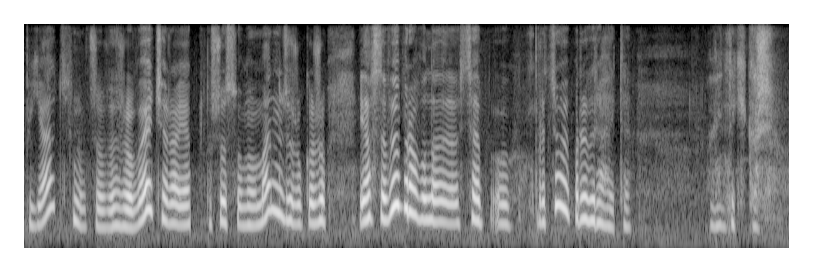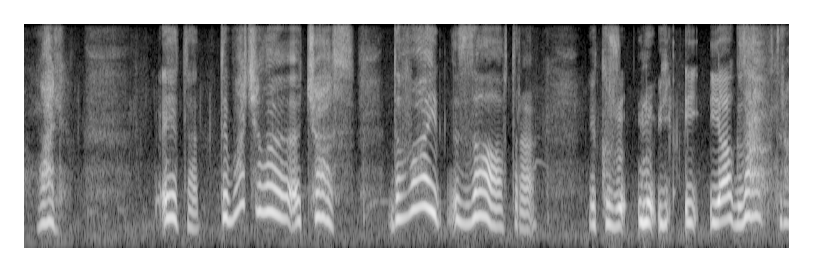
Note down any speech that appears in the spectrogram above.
5, ну це вже вечора. Я пишу своєму менеджеру, кажу, я все виправила, все е, працює, перевіряйте. А він такий каже: Валь, это, ти бачила час? Давай завтра. Я кажу, ну як завтра?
